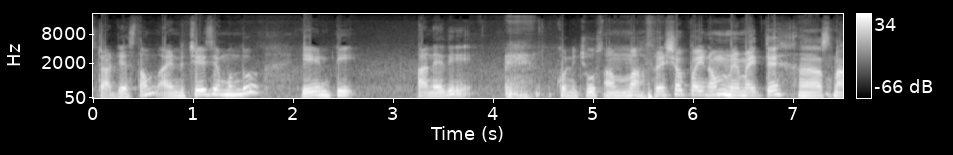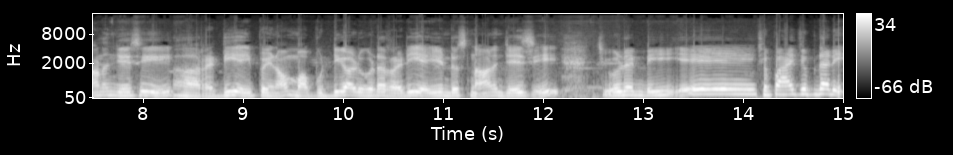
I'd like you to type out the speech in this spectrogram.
స్టార్ట్ చేస్తాం. అండ్ చేసే ముందు ఏంటి అనేది కొన్ని చూస్తాం మా ఫ్రెష్ అప్ అయినాం. మేమైతే స్నానం చేసి రెడీ అయిపోయినాం. మా బుడ్డిగాడు కూడా రెడీ అయ్యిండు స్నానం చేసి. చూడండి. ఏ చెప్పు హాయ్ చెప్పు డాడీ.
